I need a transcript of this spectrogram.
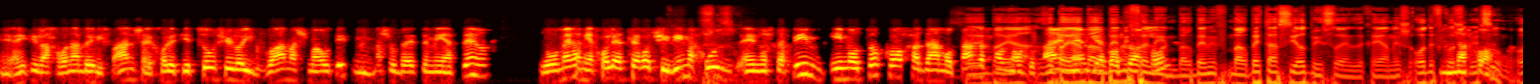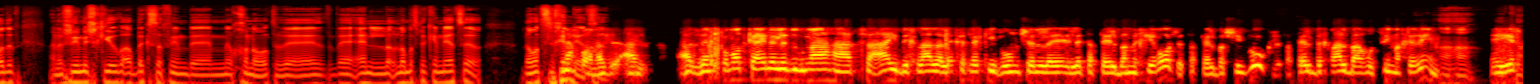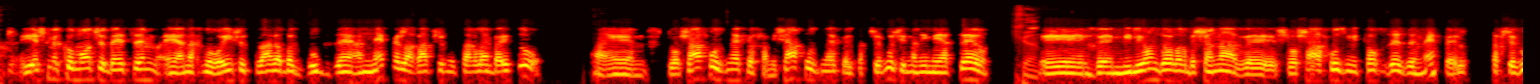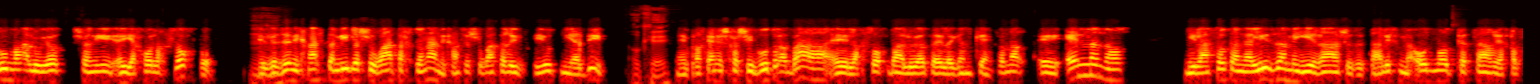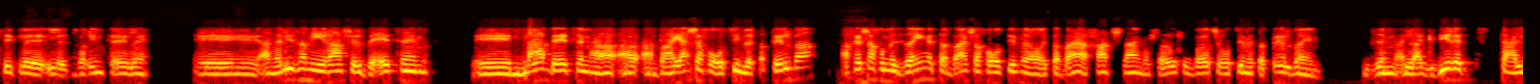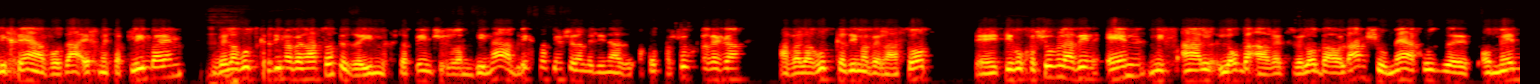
הייתי לאחרונה במפעל שהיכולת ייצור שלו היא גבוהה משמעותית ממה שהוא בעצם מייצר, והוא אומר, אני יכול לייצר עוד 70 אחוז אה, נוספים עם אותו כוח אדם, אותם מכונות, אותה אנרגיה, זה בעיה בהרבה מפעלים, בהרבה, בהרבה תעשיות בישראל זה קיים, יש עודף כושר נכון. ייצור, עודף, אנשים השקיעו הרבה כספים במכונות ואין, לא, לא מספיקים לייצר, לא מצליחים נכון, לייצר. נכון, אז, אז, במקומות כאלה לדוגמה ההצעה היא בכלל ללכת לכיוון של אה, לטפל במכירות, לטפל בשיווק, לטפל בכלל בערוצים אחרים. Aha, יש, okay. יש מקומות שבעצם אה, אנחנו רואים שצוואר הבקבוק זה הנפל הרב שנוצר להם בייצור. שלושה אחוז נפל, חמישה אחוז נפל, תחשבו שאם אני מייצר כן. במיליון דולר בשנה ושלושה אחוז מתוך זה זה נפל, תחשבו מה העלויות שאני יכול לחסוך פה. Mm-hmm. וזה נכנס תמיד לשורה התחתונה, נכנס לשורת הרווחיות מיידית. אוקיי. Okay. ולכן יש חשיבות רבה אה, לחסוך בעלויות האלה גם כן. כלומר, אה, אין מנוס מלעשות אנליזה מהירה, שזה תהליך מאוד מאוד קצר יחסית לדברים כאלה, אה, אנליזה מהירה של בעצם מה בעצם הבעיה שאנחנו רוצים לטפל בה, אחרי שאנחנו מזהים את הבעיה שאנחנו רוצים, או את הבעיה אחת, שתיים או שלוש בעיות שרוצים לטפל בהן, זה להגדיר את תהליכי העבודה, איך מטפלים בהם. ולרוץ קדימה ולעשות את זה, עם כספים של המדינה, בלי כספים של המדינה, זה פחות חשוב כרגע, אבל לרוץ קדימה ולעשות. אה, תראו, חשוב להבין, אין מפעל, לא בארץ ולא בעולם, שהוא 100% אה, עומד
